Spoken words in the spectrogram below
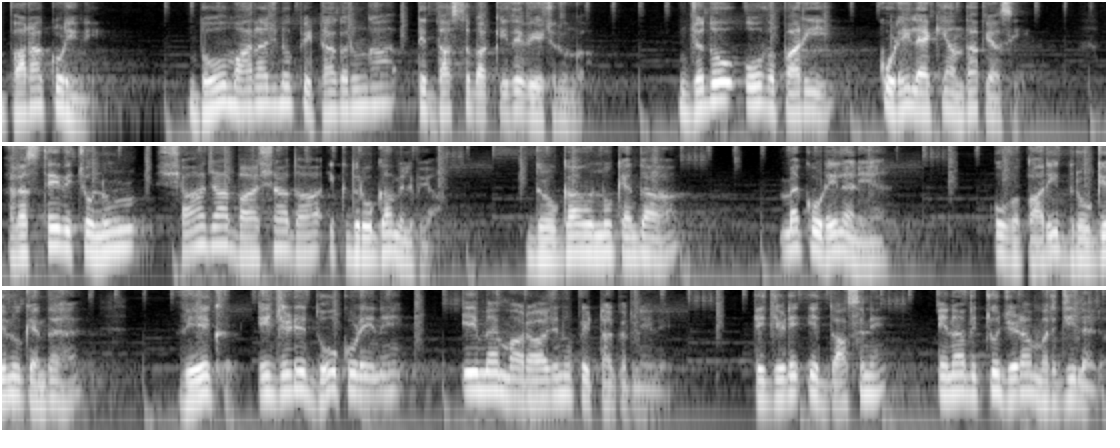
12 ਘੋੜੇ ਨੇ। ਦੋ ਮਹਾਰਾਜ ਨੂੰ ਭੇਟਾ ਕਰੂੰਗਾ ਤੇ 10 ਬਾਕੀ ਦੇ ਵੇਚ ਦੂੰਗਾ। ਜਦੋਂ ਉਹ ਵਪਾਰੀ ਘੋੜੇ ਲੈ ਕੇ ਆਂਦਾ ਪਿਆ ਸੀ, ਰਸਤੇ ਵਿੱਚ ਉਹਨੂੰ ਸ਼ਾਹਜਹਾਂ ਬਾਦਸ਼ਾਹ ਦਾ ਇੱਕ ਦਰੋਗਾ ਮਿਲ ਪਿਆ। ਦਰੋਗਾ ਉਹਨੂੰ ਕਹਿੰਦਾ, ਮੈਂ ਘੋੜੇ ਲੈਣੇ ਆ। ਉਹ ਵਪਾਰੀ ਦਰੋਗੇ ਨੂੰ ਕਹਿੰਦਾ ਹੈ ਵੇਖ, ਇਹ ਜਿਹੜੇ ਦੋ ਘੋੜੇ ਨੇ, ਇਹ ਮੈਂ ਮਹਾਰਾਜ ਨੂੰ ਭੇਟਾ ਕਰਨੇ ਨੇ। ਤੇ ਜਿਹੜੇ ਇਹ 10 ਨੇ, ਇਹਨਾਂ ਵਿੱਚੋਂ ਜਿਹੜਾ ਮਰਜ਼ੀ ਲੈ ਜਾ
